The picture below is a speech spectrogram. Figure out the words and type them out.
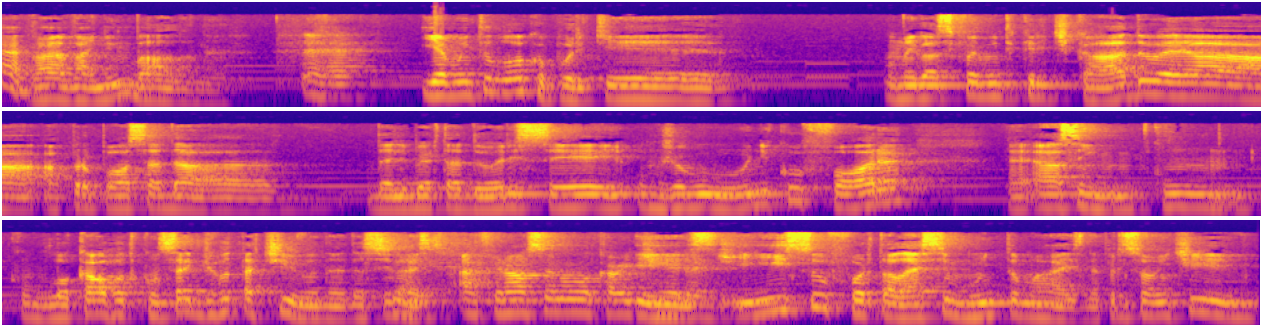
É, vai, vai no embalo, né? É. E é muito louco, porque um negócio que foi muito criticado é a, a proposta da, da Libertadores ser um jogo único, fora, é, assim, com, com local, com sede rotativa, né, das finais. Sim, afinal, sendo um local Isso, itinerante. e isso fortalece muito mais, né? Principalmente,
